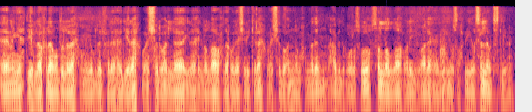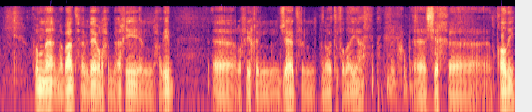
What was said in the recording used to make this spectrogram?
من يهدي الله فلا مضل له ومن يضلل فلا هادي له وأشهد أن لا إله إلا الله وحده لا شريك له وأشهد أن محمدا عبده ورسوله صلى الله عليه وعلى آله وصحبه وسلم تسليما. ثم ما بعد فبداية أرحب بأخي الحبيب رفيق الجهاد في القنوات الفضائية الشيخ القاضي.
